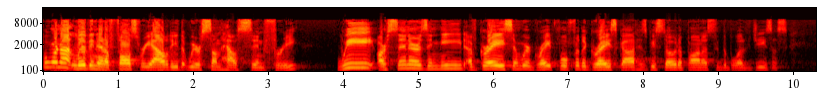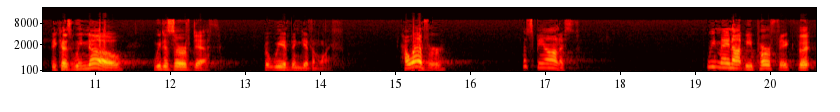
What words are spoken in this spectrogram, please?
But we're not living in a false reality that we are somehow sin free. We are sinners in need of grace, and we're grateful for the grace God has bestowed upon us through the blood of Jesus because we know we deserve death, but we have been given life. However, let's be honest. We may not be perfect, but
